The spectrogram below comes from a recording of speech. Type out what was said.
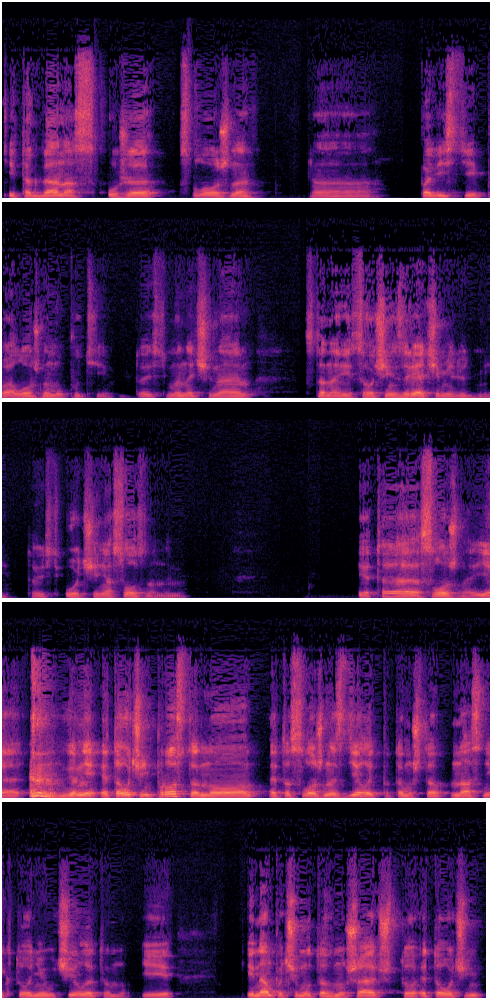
и тогда нас уже сложно э, повести по ложному пути. То есть мы начинаем становиться очень зрячими людьми, то есть очень осознанными. Это сложно. Я, вернее, это очень просто, но это сложно сделать, потому что нас никто не учил этому. И и нам почему-то внушают, что это очень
